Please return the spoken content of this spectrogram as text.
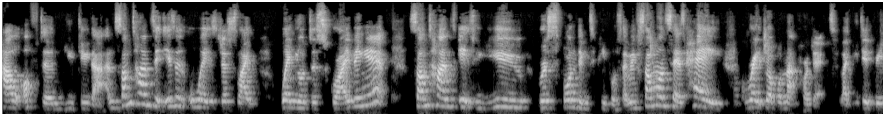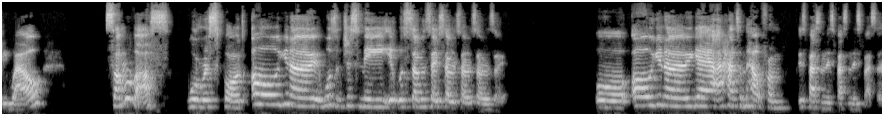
how often you do that. And sometimes it isn't always just like, when you're describing it. Sometimes it's you responding to people. So if someone says, Hey, great job on that project, like you did really well, some of us will respond, Oh, you know, it wasn't just me, it was so and so, so and so, and so and so. Or, Oh, you know, yeah, I had some help from this person, this person, this person.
